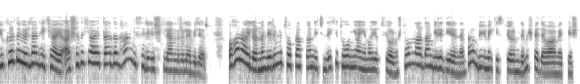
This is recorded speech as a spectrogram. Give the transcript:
Yukarıda verilen hikaye aşağıdaki ayetlerden hangisiyle ilişkilendirilebilir? Bahar aylarının verimli toprakların içindeki tohum yan yana yatıyormuş. Tohumlardan biri diğerine ben büyümek istiyorum demiş ve devam etmiş.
